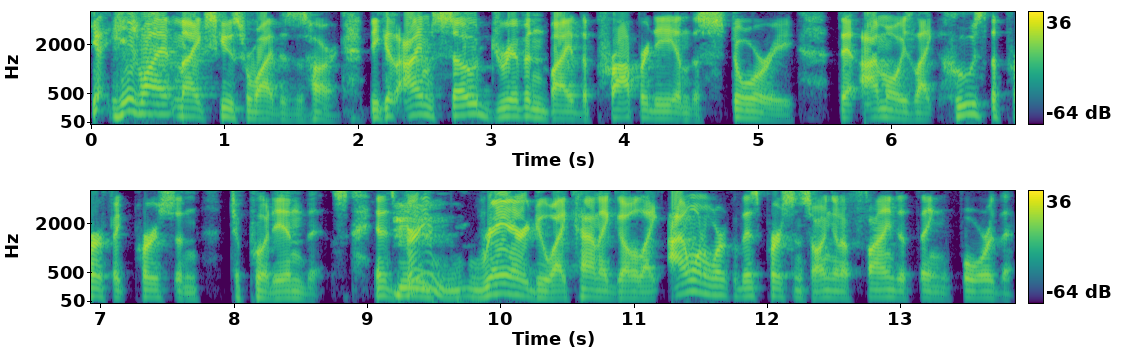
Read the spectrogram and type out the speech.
here's why my excuse for why this is hard because I'm so driven by the property and the story that I'm always like, who's the perfect person to put in this? And it's very rare do I kind of go like, I want to work with this person, so I'm going to find a thing for them.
